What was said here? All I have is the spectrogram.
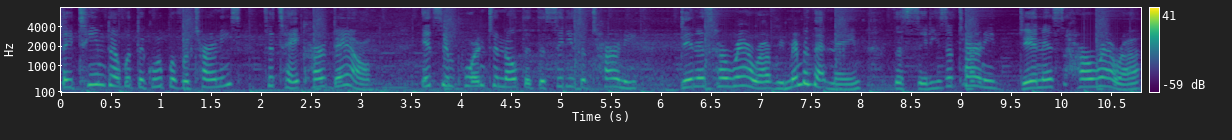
They teamed up with a group of attorneys to take her down. It's important to note that the city's attorney, Dennis Herrera, remember that name, the city's attorney, Dennis Herrera,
